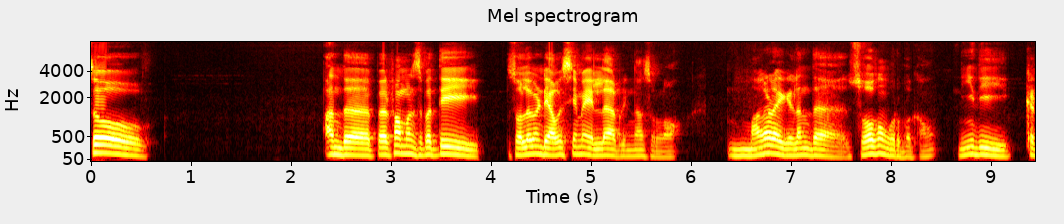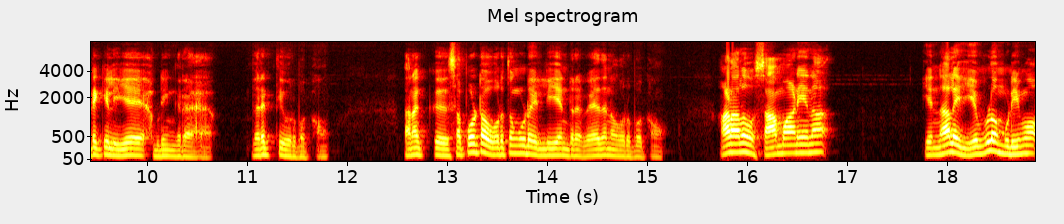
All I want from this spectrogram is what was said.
ஸோ அந்த பெர்ஃபார்மன்ஸ் பற்றி சொல்ல வேண்டிய அவசியமே இல்லை அப்படின்னு தான் சொல்லுவோம் மகளை இழந்த சோகம் ஒரு பக்கம் நீதி கிடைக்கலையே அப்படிங்கிற விரக்தி ஒரு பக்கம் தனக்கு சப்போர்ட்டாக ஒருத்தங்க கூட இல்லையேன்ற வேதனை ஒரு பக்கம். ஆனாலும் சாமானியனா என்னால் எவ்வளோ முடியுமோ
